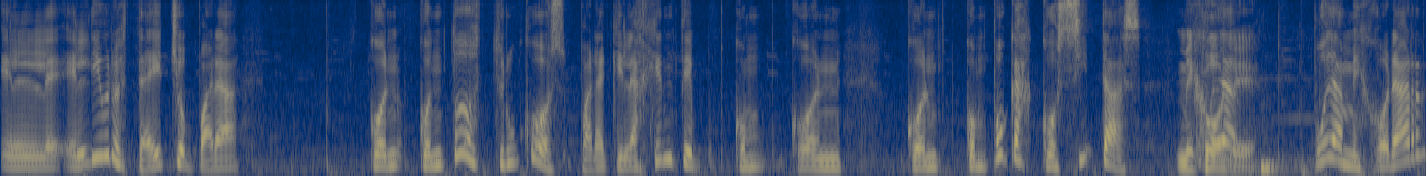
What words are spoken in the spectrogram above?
el- el libro está hecho para. Con, con todos trucos para que la gente con, con, con- con pocas cositas Mejore. pueda, pueda mejorar.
